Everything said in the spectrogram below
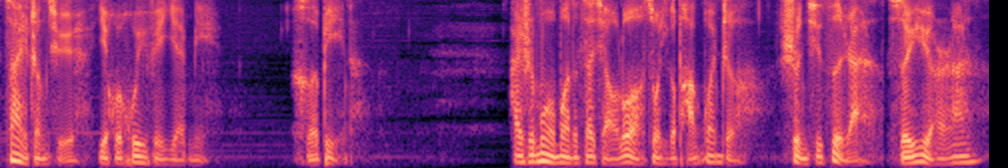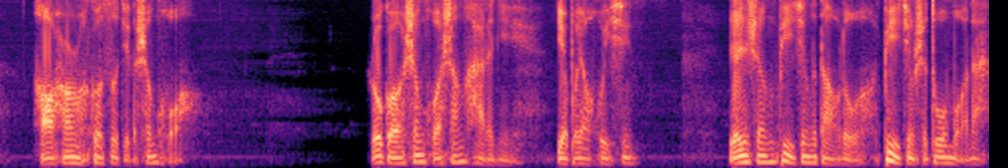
再争取也会灰飞烟灭，何必呢？还是默默的在角落做一个旁观者，顺其自然，随遇而安，好好过自己的生活。如果生活伤害了你，也不要灰心。人生必经的道路毕竟是多磨难，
